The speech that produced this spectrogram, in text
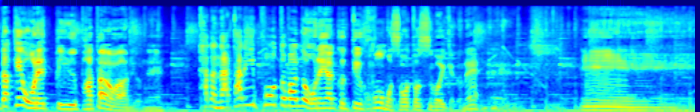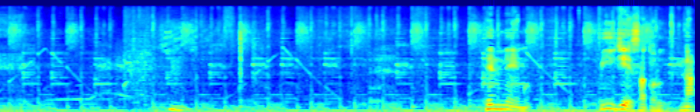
だけ俺っていうパターンはあるよね。ただ、ナタリー・ポートマンの俺役っていう方も相当すごいけどね。えー、ペンネーム、BJ サトル、な。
